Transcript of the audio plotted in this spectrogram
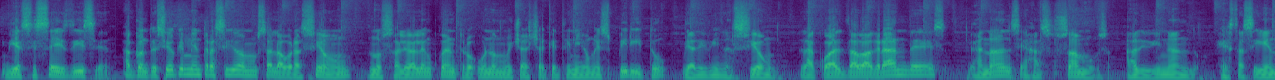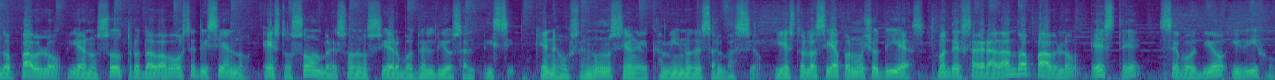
16 dice, aconteció que mientras íbamos a la oración, nos salió al encuentro una muchacha que tenía un espíritu de adivinación, la cual daba grandes ganancias a sus amos, adivinando. Está siguiendo a Pablo y a nosotros daba voces diciendo, estos hombres son los siervos del Dios Altísimo, quienes os anuncian el camino de salvación. Y esto lo hacía por muchos días, mas desagradando a Pablo, este se volvió y dijo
